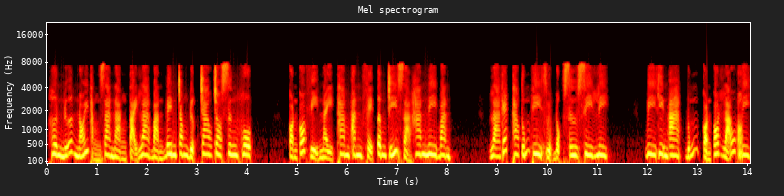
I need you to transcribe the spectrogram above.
Hơn nữa nói thẳng ra nàng tại la bàn bên trong được trao cho xưng hô. Còn có vị này tham ăn phể tâm trí giả Hannibal. Là ghét thao túng thi dụ độc sư Silly. Bikin A, đúng còn có lão Oi.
